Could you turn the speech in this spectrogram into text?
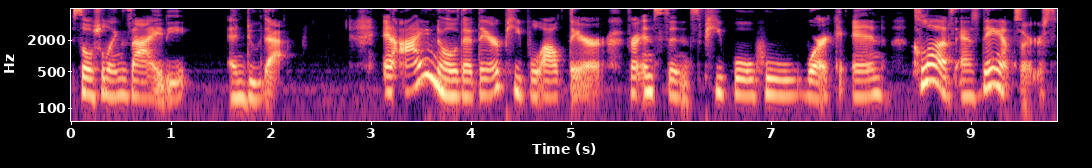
social anxiety and do that. And I know that there are people out there, for instance, people who work in clubs as dancers.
